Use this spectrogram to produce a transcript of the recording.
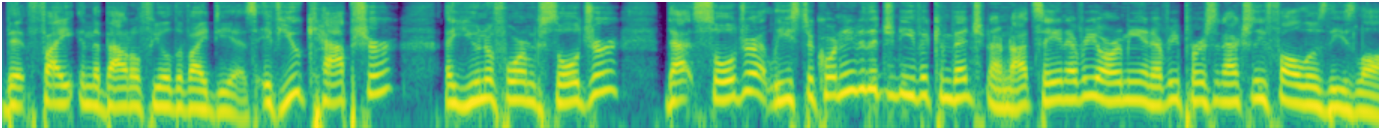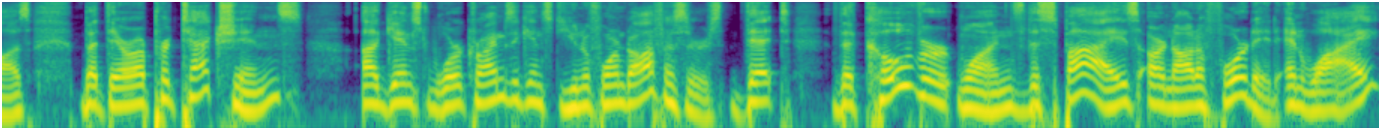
that fight in the battlefield of ideas. If you capture a uniformed soldier, that soldier, at least according to the Geneva Convention, I'm not saying every army and every person actually follows these laws, but there are protections against war crimes against uniformed officers that the covert ones, the spies, are not afforded. And why?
